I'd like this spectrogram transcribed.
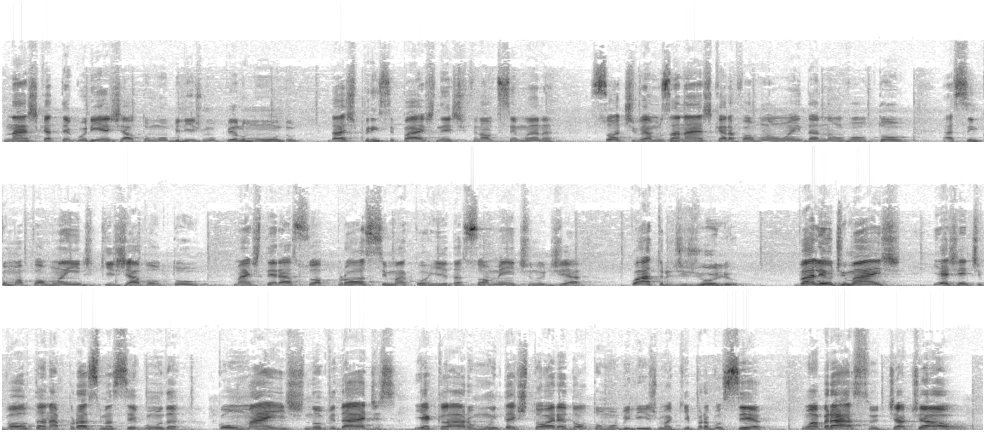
nas categorias de automobilismo pelo mundo. Das principais neste final de semana, só tivemos a NASCAR, a Fórmula 1 ainda não voltou, assim como a Fórmula Indy que já voltou, mas terá sua próxima corrida somente no dia 4 de julho. Valeu demais e a gente volta na próxima segunda com mais novidades e, é claro, muita história do automobilismo aqui para você. Um abraço, tchau, tchau!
